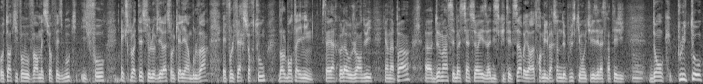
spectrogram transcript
autant qu'il faut vous former sur Facebook, il faut exploiter ce levier là sur lequel il y a un boulevard et il faut le faire surtout dans le bon timing. C'est-à-dire que là aujourd'hui, il y en a pas. demain, Sébastien Cerise va discuter de ça. Bah, il y aura 3000 personnes de plus qui vont utiliser la stratégie. Mm. Donc plutôt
